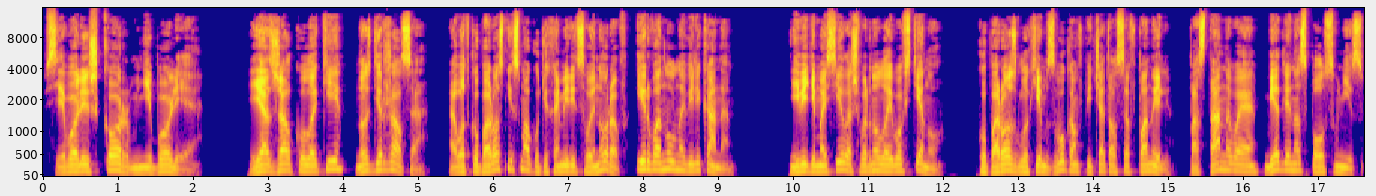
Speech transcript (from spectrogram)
всего лишь корм, не более. Я сжал кулаки, но сдержался. А вот Купорос не смог утихомирить свой норов и рванул на великана. Невидимая сила швырнула его в стену. Купорос глухим звуком впечатался в панель, постановая, медленно сполз вниз.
